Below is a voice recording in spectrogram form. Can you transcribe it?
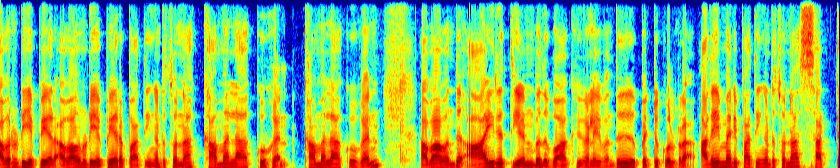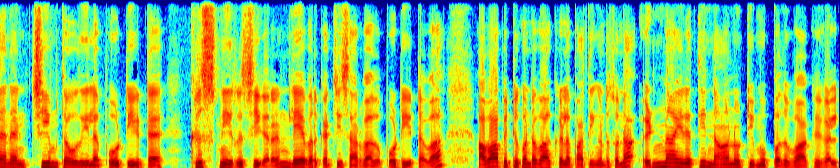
அவருடைய பேர் அவனுடைய பேரை பார்த்தீங்கன்னு சொன்னால் கமலா குகன் கமலா குகன். அவ வந்து ஆயிரத்தி எண்பது வாக்குகளை வந்து பெற்றுக்கொள்கிறார் அதே மாதிரி பார்த்தீங்கன்னு சொன்னால் சட்டனன் சீம் தொகுதியில் போட்டியிட்ட கிருஷ்ணி ரிஷிகரன் லேபர் கட்சி சார்பாக போட்டியிட்டவா. அவா பெற்றுக்கொண்ட வாக்குகளை பார்த்தீங்கன்னு சொன்னால் எண்ணாயிரத்தி நானூற்றி முப்பது வாக்குகள்.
